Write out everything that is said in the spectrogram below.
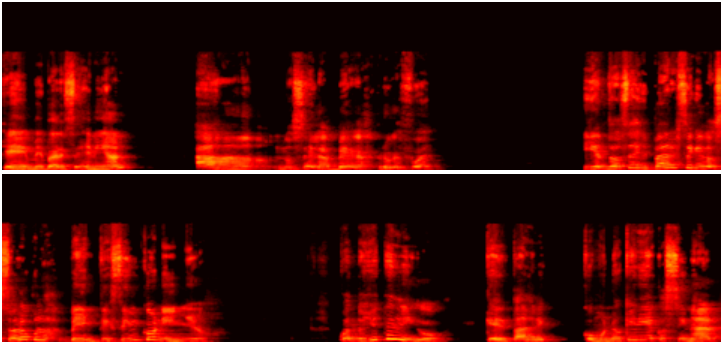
que me parece genial, a, no sé, Las Vegas creo que fue. Y entonces el padre se quedó solo con los 25 niños. Cuando yo te digo que el padre, como no quería cocinar,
